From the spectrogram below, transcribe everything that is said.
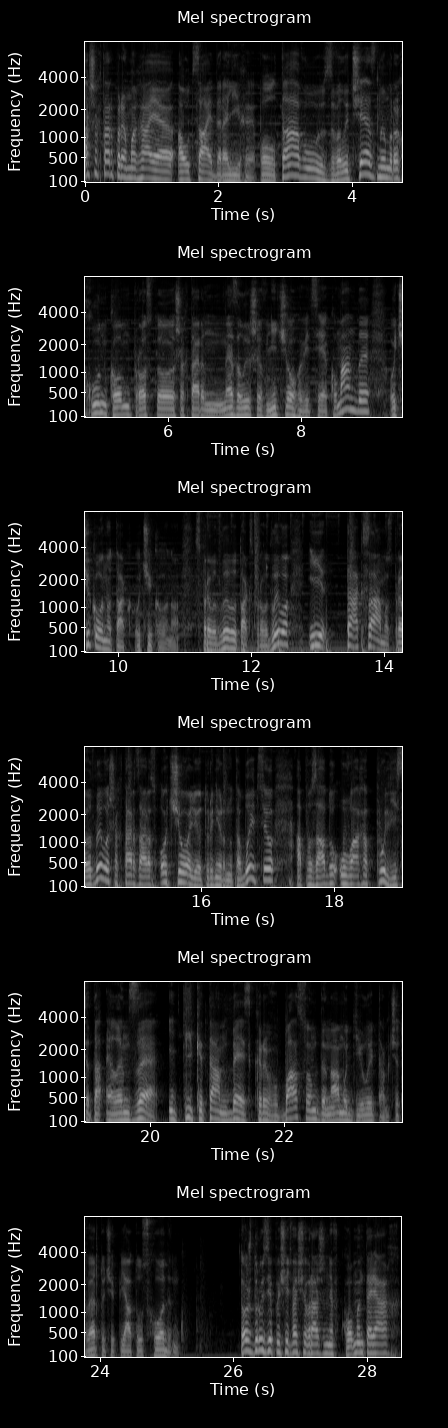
А Шахтар перемагає аутсайдера ліги Полтаву з величезним рахунком. Просто Шахтар не залишив нічого від цієї команди. Очікувано так, очікувано. Справедливо, так справедливо. І так само справедливо Шахтар зараз очолює турнірну таблицю. А позаду увага Полісся та ЛНЗ. І тільки там, десь кривбасом, Динамо ділить там четверту чи п'яту сходинку. Тож, друзі, пишіть ваші враження в коментарях.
